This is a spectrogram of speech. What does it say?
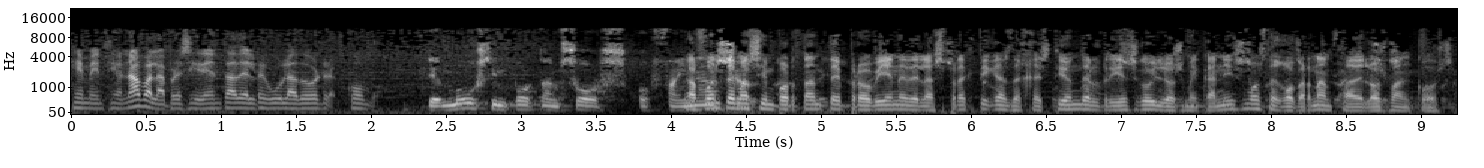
que mencionaba la presidenta del regulador como la fuente más importante proviene de las prácticas de gestión del riesgo y los mecanismos de gobernanza de los bancos.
